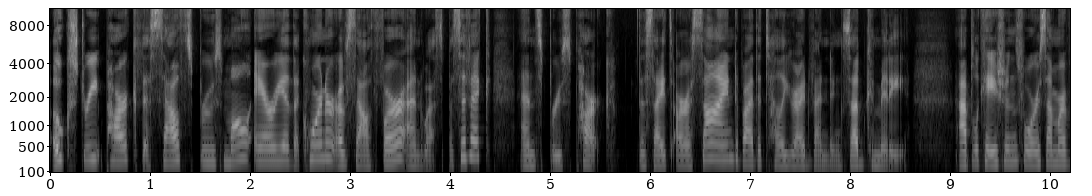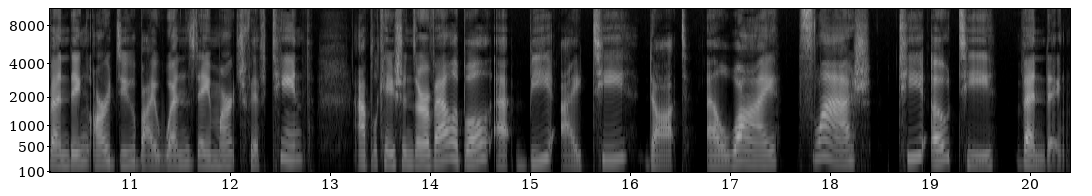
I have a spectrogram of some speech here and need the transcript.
Oak Street Park, the South Spruce Mall area, the corner of South Fir and West Pacific, and Spruce Park. The sites are assigned by the Telluride Vending Subcommittee. Applications for summer vending are due by Wednesday, March 15th. Applications are available at bit.ly slash TOT vending.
